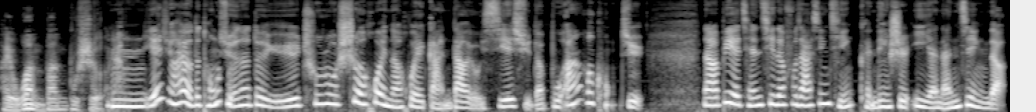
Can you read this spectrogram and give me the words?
还有万般不舍。嗯，也许还有的同学呢，对于初入社会呢，会感到有些许的不安和恐惧。那毕业前期的复杂心情，肯定是一言难尽的。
